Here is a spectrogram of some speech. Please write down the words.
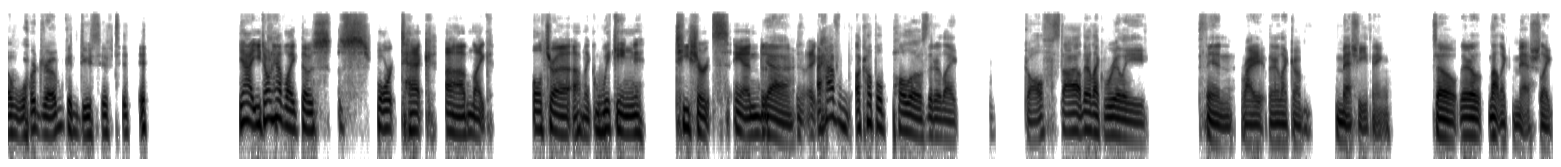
a wardrobe conducive to this. yeah, you don't have like those sport tech, um, like ultra, um, like wicking t-shirts and Yeah, like, I have a couple polos that are like golf style. They're like really thin, right? They're like a meshy thing. So they're not like mesh, like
